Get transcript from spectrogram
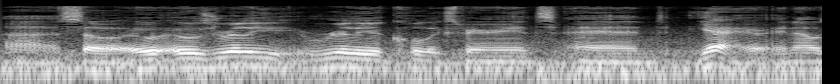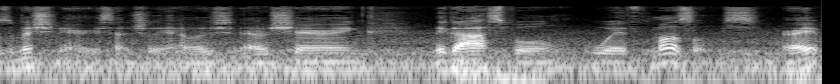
Uh, so it, it, was really, really a cool experience, and yeah, and I was a missionary essentially. I was I was sharing the gospel with Muslims, right?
